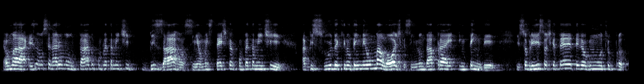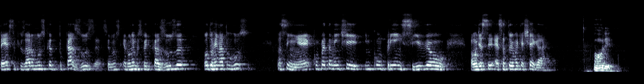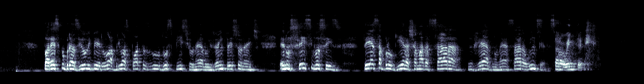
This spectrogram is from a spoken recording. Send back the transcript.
É, uma, é um cenário montado completamente bizarro, assim, é uma estética completamente absurda que não tem nenhuma lógica, assim, não dá para entender. E sobre isso, acho que até teve algum outro protesto que usaram música do Cazuza. Eu não, eu não lembro se foi do Cazuza ou do Renato Russo. Então, assim, é completamente incompreensível onde essa, turma quer chegar. Ori. Parece que o Brasil liberou, abriu as portas do, do hospício, né, Luiz? É impressionante. Eu não sei se vocês tem essa blogueira chamada Sara Inverno, né? Sara Winter. Sara Winter.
